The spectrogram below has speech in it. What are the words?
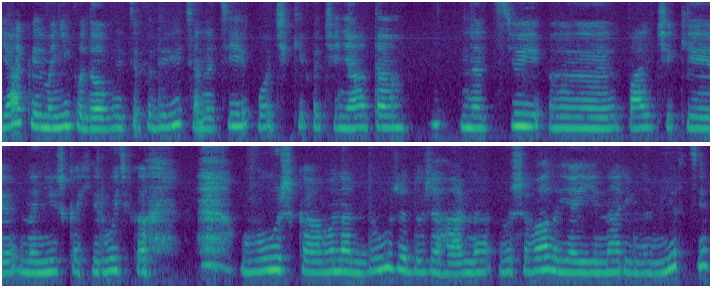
Як він мені подобається. Подивіться на ці очки, оченята, на ці е, пальчики на ніжках і ручках, вушка. Вона дуже-дуже гарна. Вишивала я її на рівномірці.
